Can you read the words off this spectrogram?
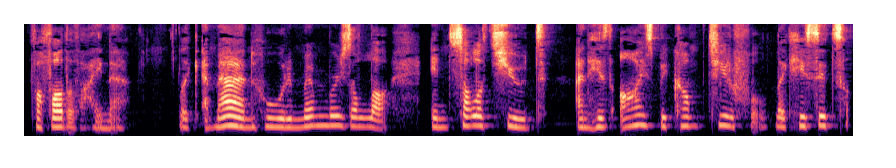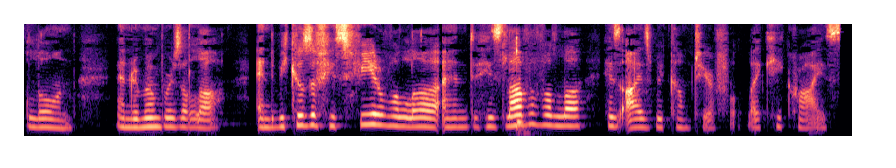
ففاضت عيناه Like a man who remembers Allah in solitude and his eyes become tearful, like he sits alone and remembers Allah. And because of his fear of Allah and his love of Allah, his eyes become tearful, like he cries.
